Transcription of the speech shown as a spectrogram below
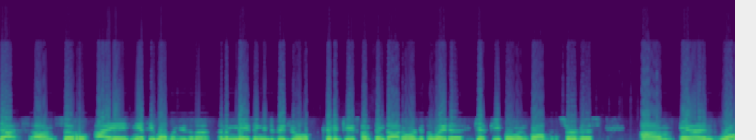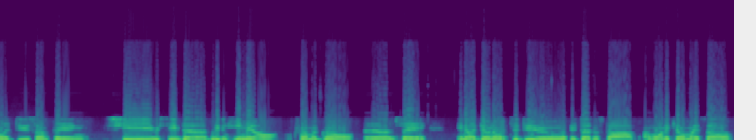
Yes. Um, so I, Nancy Lublin, who's an, an amazing individual, created DoSomething.org as a way to get people involved in service. Um, and while at Do Something, she received, a, I believe, an email from a girl um, saying, you know, I don't know what to do. It doesn't stop. I want to kill myself.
